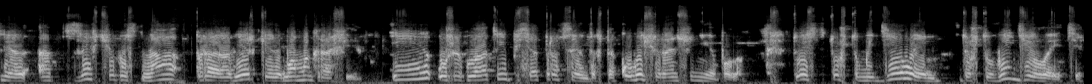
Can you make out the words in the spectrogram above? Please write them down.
ли отзывчивость на проверки маммографии. И уже в Латвии 50%. Такого еще раньше не было. То есть то, что мы делаем, то, что вы делаете,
